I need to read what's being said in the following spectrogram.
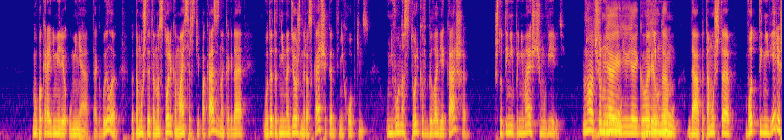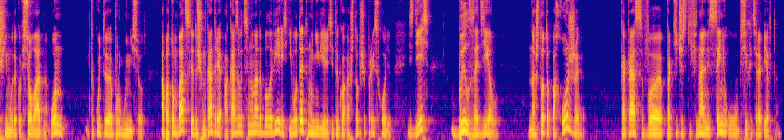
Ну, по крайней мере, у меня так было, потому что это настолько мастерски показано, когда вот этот ненадежный рассказчик Антони Хопкинс, у него настолько в голове каша, что ты не понимаешь, чему верить. Ну, о чем я, я и говорил, ему, да. Да, потому что вот ты не веришь ему, такой, все, ладно, он какую-то пургу несет. А потом, бац, в следующем кадре, оказывается, ему надо было верить, и вот этому не верить. И ты такой, а что вообще происходит? Здесь был задел на что-то похожее как раз в практически финальной сцене у психотерапевта.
